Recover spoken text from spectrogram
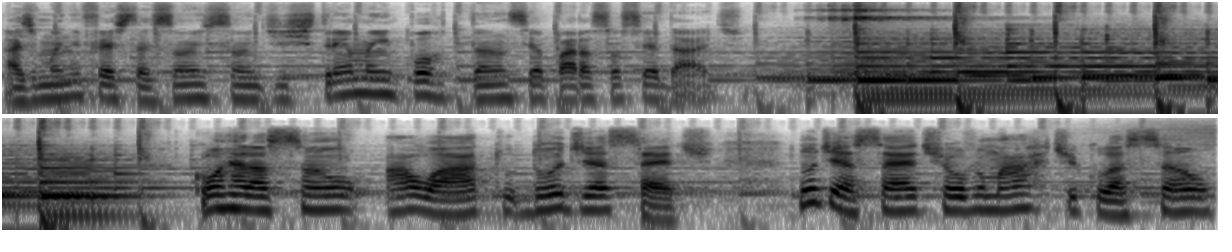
as manifestações são de extrema importância para a sociedade. Com relação ao ato do dia 7, No dia 7, houve uma articulação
